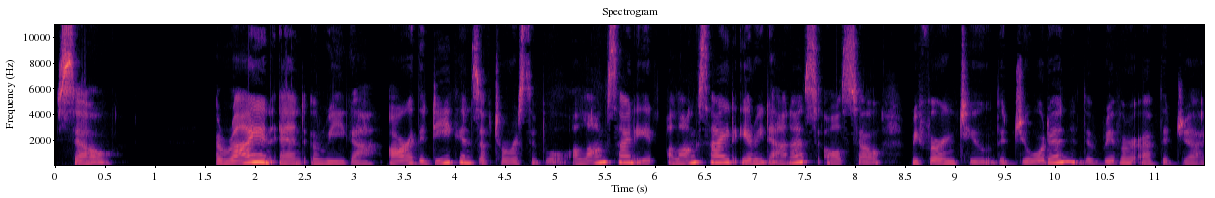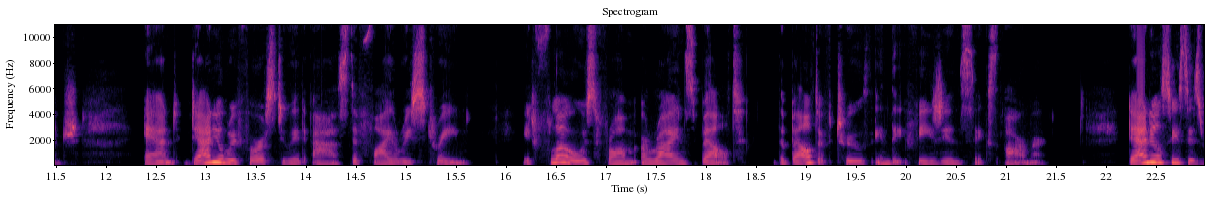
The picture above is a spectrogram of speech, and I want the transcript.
So, Orion and Auriga are the deacons of bull, alongside, alongside Eridanus, also referring to the Jordan, the river of the judge. And Daniel refers to it as the fiery stream. It flows from Orion's belt, the belt of truth in the Ephesians 6 armor. Daniel sees this,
